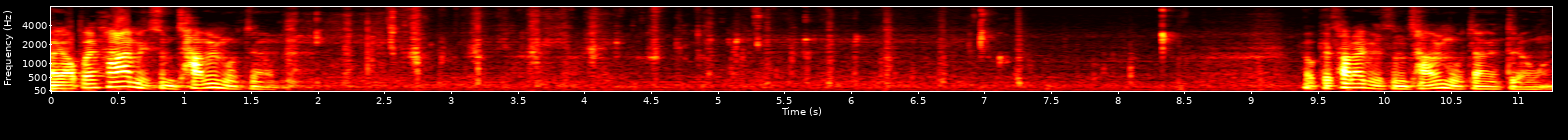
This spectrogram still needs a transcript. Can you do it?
아, 옆에 사람이 있으면 잠을 못 자요. 옆에 사람이 있으면 잠을 못 자겠더라고.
